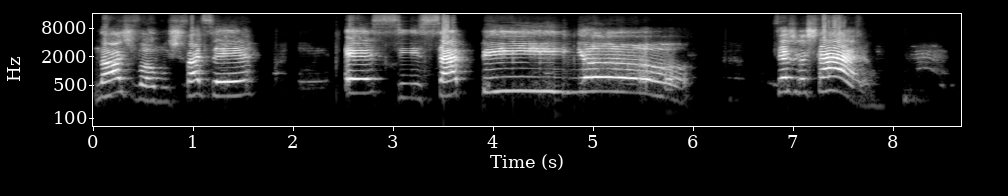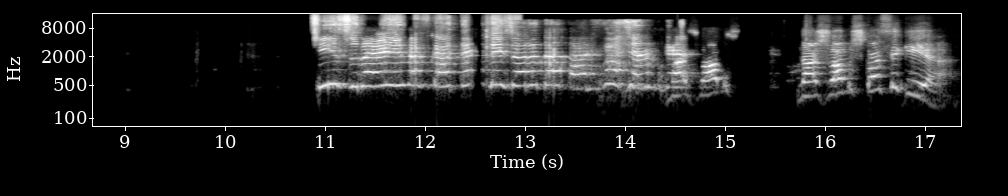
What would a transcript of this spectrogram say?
Nós vamos fazer esse sapinho. Vocês gostaram? Isso daí vai ficar até 3 horas da tarde fazendo, porque Nós vamos, nós vamos conseguir.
